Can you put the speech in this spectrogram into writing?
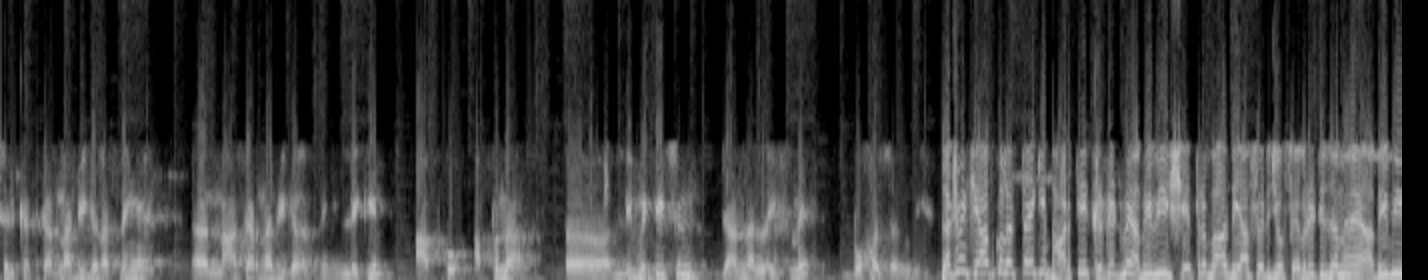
शिरकत करना भी गलत नहीं है ना करना भी गलत नहीं है। लेकिन आपको अपना लिमिटेशन जानना लाइफ में बहुत ज़रूरी है। लक्ष्मी, क्या आपको लगता है कि भारतीय क्रिकेट में अभी भी क्षेत्रवाद या फिर जो फेवरेटिज्म है, अभी भी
